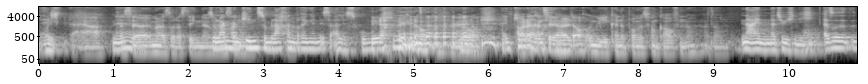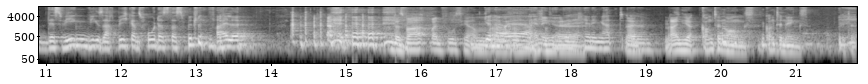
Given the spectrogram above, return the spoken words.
Ne? Ja, ja, Nee. das ist ja immer so das Ding. Ne? Solange wir man ein Kind zum Lachen bringen, ist alles gut. Ja, genau. dann- Ja, genau. Aber da kannst du dir halt auch irgendwie keine Pommes von kaufen. Ne? Also, Nein, natürlich nicht. Also deswegen, wie gesagt, bin ich ganz froh, dass das mittlerweile. Das war mein Fuß hier am. Genau, am, ja, ja. Henning, Der äh, Henning hat. Nein, nein, hier. Kontenance, Kontenance, bitte. Äh,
